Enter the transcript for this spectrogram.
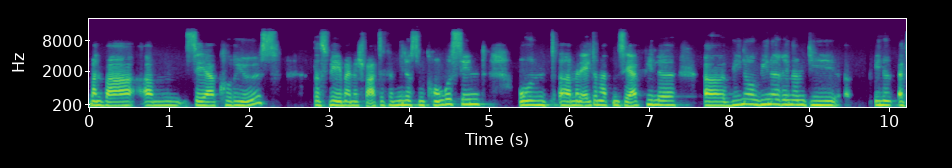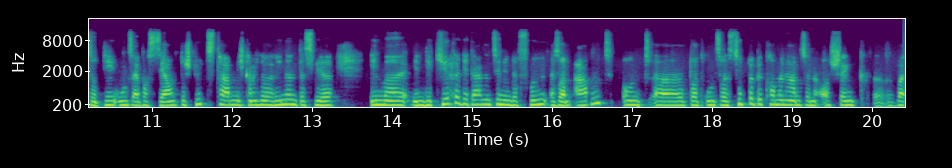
Man war ähm, sehr kuriös, dass wir eben eine schwarze Familie aus dem Kongo sind und äh, meine Eltern hatten sehr viele äh, Wiener und Wienerinnen, die ihnen, also die uns einfach sehr unterstützt haben. Ich kann mich noch erinnern, dass wir immer in die Kirche gegangen sind in der Früh, also am Abend und äh, dort unsere Suppe bekommen haben, so eine Ausschenk, äh,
